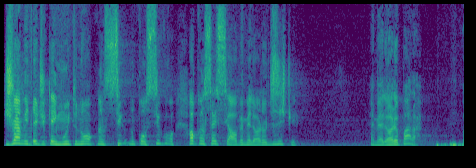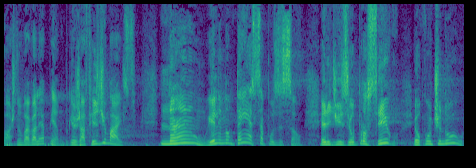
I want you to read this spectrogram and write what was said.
já me dediquei muito, não, não consigo alcançar esse alvo, é melhor eu desistir. É melhor eu parar. Eu acho que não vai valer a pena, porque eu já fiz demais. Não, ele não tem essa posição. Ele diz: Eu prossigo, eu continuo.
